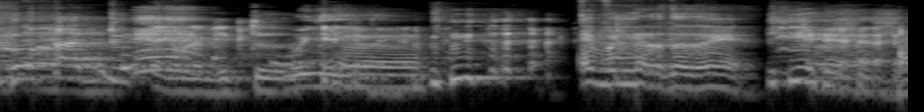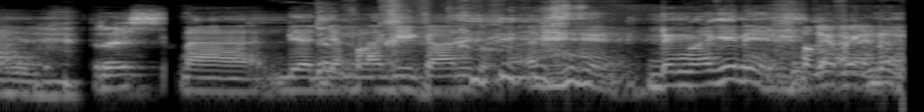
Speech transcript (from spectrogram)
Waduh. Eh udah gitu. Bener tuh tuh. Terus? Nah diajak lagi kan. Deng lagi nih pakai efek deng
